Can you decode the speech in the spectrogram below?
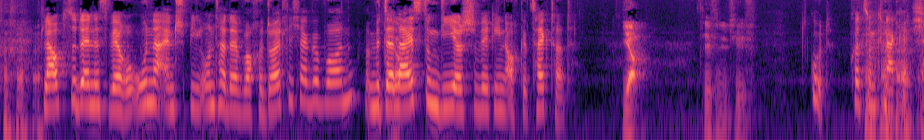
Glaubst du denn, es wäre ohne ein Spiel unter der Woche deutlicher geworden? Mit der ja. Leistung, die ja Schwerin auch gezeigt hat? Ja, definitiv. Gut, kurz und knackig.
